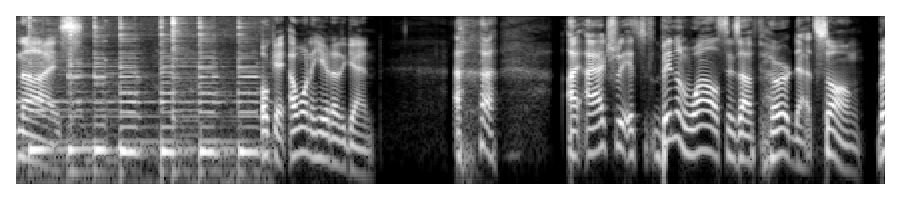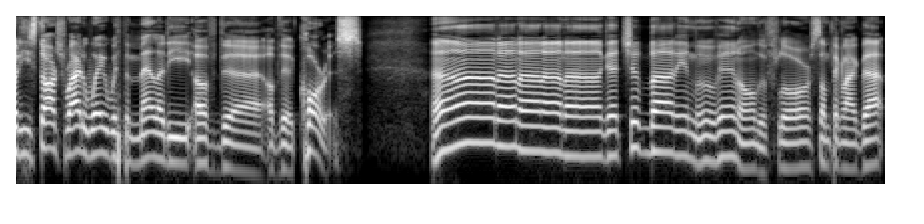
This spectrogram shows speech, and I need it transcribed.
Nice. Okay, I want to hear that again. I, I actually, it's been a while since I've heard that song, but he starts right away with the melody of the of the chorus. Ah, na, na, na, na, get your body moving on the floor, something like that.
